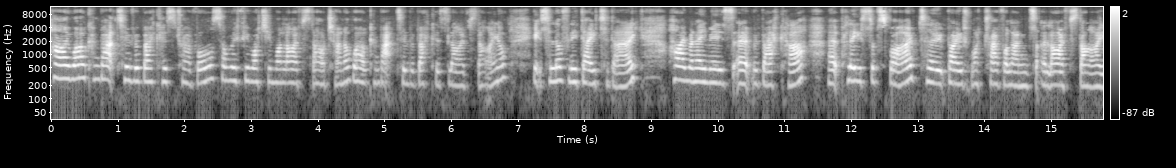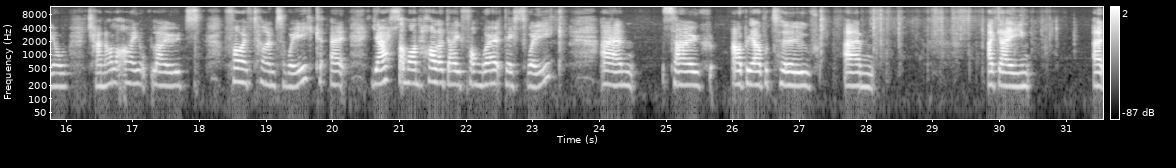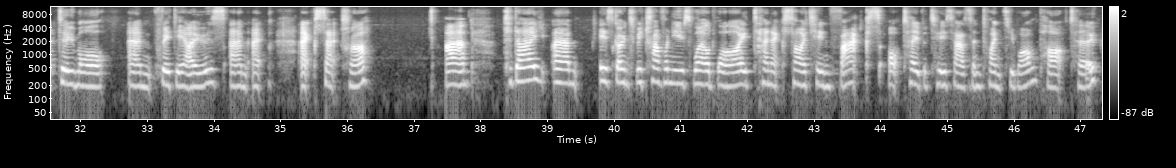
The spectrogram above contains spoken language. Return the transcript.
Hi, welcome back to Rebecca's Travels, or if you're watching my lifestyle channel, welcome back to Rebecca's Lifestyle. It's a lovely day today. Hi, my name is uh, Rebecca. Uh, please subscribe to both my travel and uh, lifestyle channel. I upload five times a week. Uh, yes, I'm on holiday from work this week, um, so I'll be able to um, again uh, do more um, videos and um, etc um, today um, is going to be travel news worldwide 10 exciting facts october 2021 part 2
